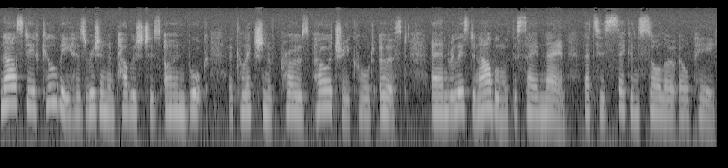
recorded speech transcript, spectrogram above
Now Steve Kilbey has written and published his own book, a collection of prose poetry called Earthed, and released an album with the same name. That's his second solo LP.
